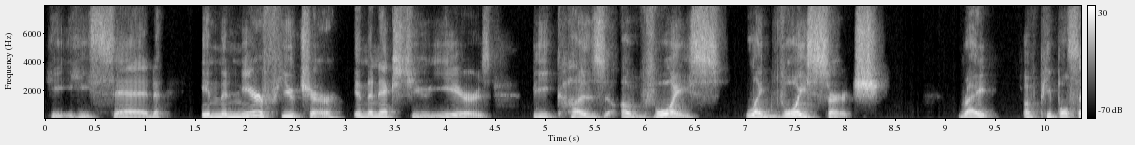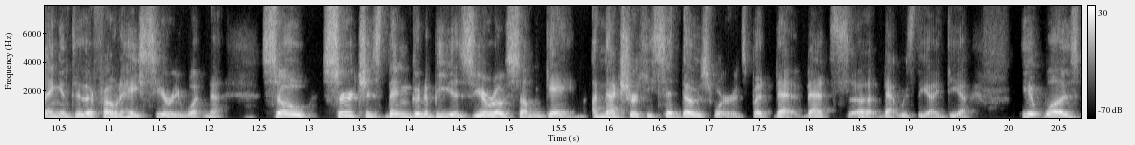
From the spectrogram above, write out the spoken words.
He he said, in the near future, in the next few years, because of voice, like voice search, right? Of people saying into their phone, hey, Siri, what now? So search is then going to be a zero sum game. I'm not sure he said those words, but that that's uh, that was the idea. It was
